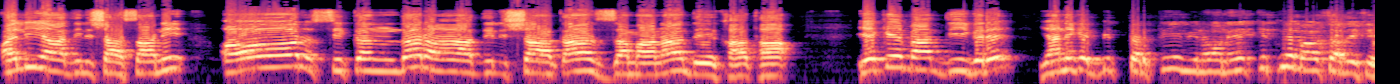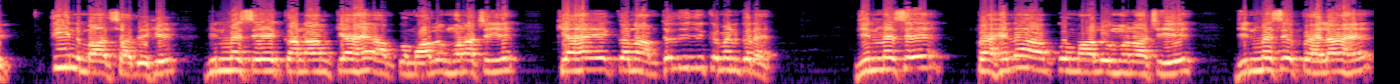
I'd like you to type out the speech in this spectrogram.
अली आदिल शाह सानी और सिकंदर आदिल शाह का जमाना देखा था। एक बाद दीगरे, यानी कि तरतीब इन्होंने कितने बादशाह देखे? तीन बादशाह देखे, जिनमें से एक का नाम क्या है आपको मालूम होना चाहिए। क्या है एक का नाम? जल्दी जल्दी कमेंट करें। जिनमें से पहला आपको मालूम होना चाहिए, जिनमें से पहला है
